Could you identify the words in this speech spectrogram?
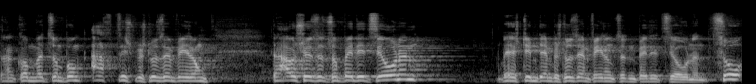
Dann kommen wir zum Punkt 80, Beschlussempfehlung der Ausschüsse zu Petitionen. Wer stimmt den Beschlussempfehlungen zu den Petitionen zu?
